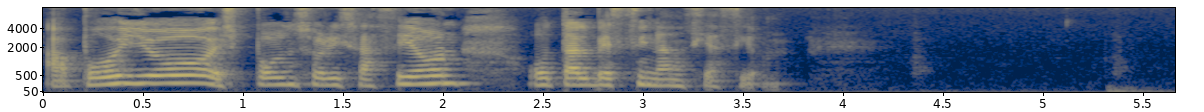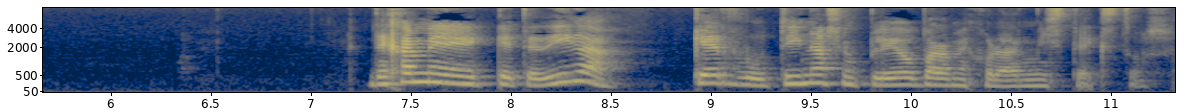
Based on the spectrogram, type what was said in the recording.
apoyo, sponsorización o tal vez financiación. Déjame que te diga qué rutinas empleo para mejorar mis textos.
